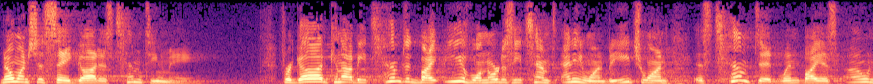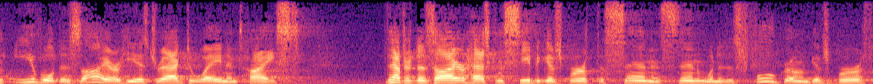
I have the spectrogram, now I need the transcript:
no one should say, God is tempting me. For God cannot be tempted by evil, nor does he tempt anyone, but each one is tempted when by his own evil desire he is dragged away and enticed. Then, after desire has conceived, it gives birth to sin, and sin, when it is full grown, gives birth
